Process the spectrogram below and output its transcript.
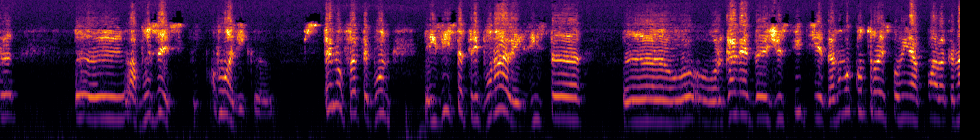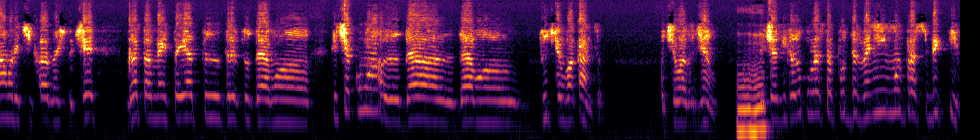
că uh, abuzezi. Cum adică? Stai nu, frate, bun, există tribunale, există uh, organe de justiție, dar nu mă controlez pe mine acum dacă n-am reciclat nu știu ce, gata, mi-ai tăiat uh, dreptul de a mă... Deci acum uh, de a, de a mă duce în vacanță. Ceva de genul. Uh-huh. Deci adică lucrurile astea pot deveni mult prea subiectiv.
